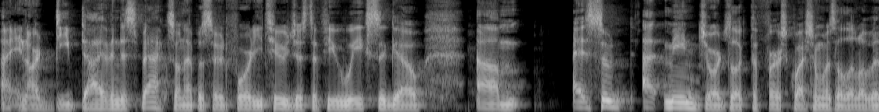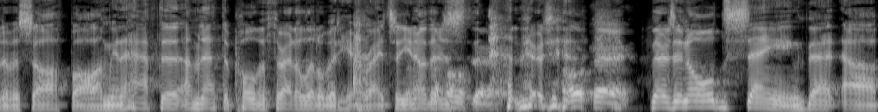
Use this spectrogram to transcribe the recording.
uh, in our deep dive into SPACs on episode 42 just a few weeks ago. Um, so, I mean, George, look, the first question was a little bit of a softball. I'm gonna have to, I'm gonna have to pull the thread a little bit here, right? So, you know, there's, okay. there's, okay. there's an old saying that uh,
